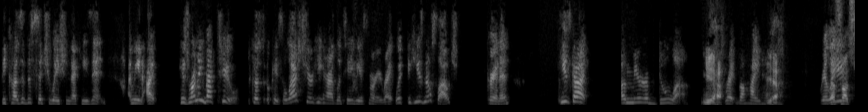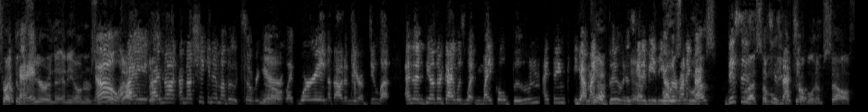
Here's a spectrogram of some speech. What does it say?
because of the situation that he's in. I mean, I his running back too, because okay, so last year he had Latavius Murray, right? He's no slouch, granted. He's got Ameer Abdullah yeah, right behind him. yeah. Really? That's not striking okay. the fear into any owners. No, I, I'm not. I'm not shaking in my boots over here, No. like worrying about Ameer Abdullah. And then the other guy was what Michael Boone, I think. Yeah, Michael Yeah, Boone is yeah. going to be the Who other is- running back. has- this who is has some legal trouble himself.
